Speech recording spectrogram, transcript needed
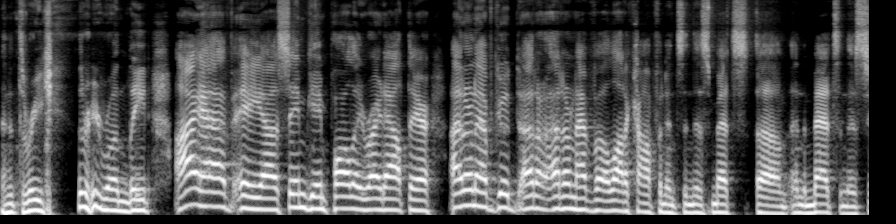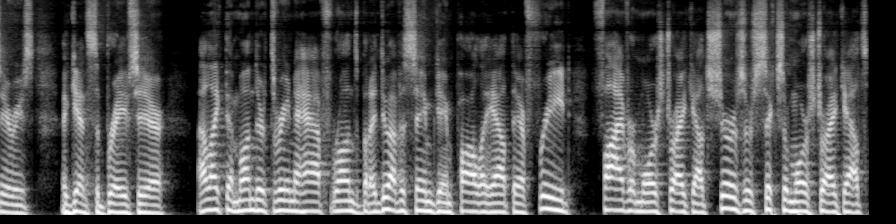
and a three three run lead. I have a uh, same game parlay right out there. I don't have good. I don't. I don't have a lot of confidence in this Mets um, and the Mets in this series against the Braves here. I like them under three and a half runs, but I do have a same game parlay out there. Fried five or more strikeouts. Scherzer six or more strikeouts.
